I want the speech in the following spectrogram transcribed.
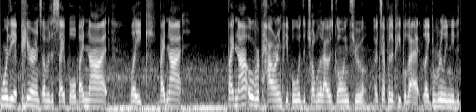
wore the appearance of a disciple by not like by not by not overpowering people with the trouble that I was going through, except for the people that like really needed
